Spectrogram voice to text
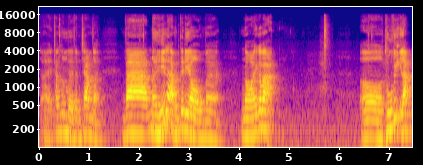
Đấy, tăng hơn 10% rồi. Và đấy là một cái điều mà nói các bạn uh, thú vị lắm.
